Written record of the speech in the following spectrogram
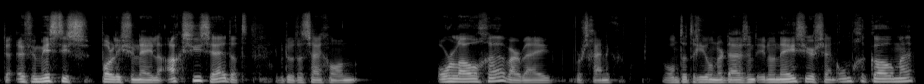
de eufemistisch politionele acties, hè, dat, ik bedoel, dat zijn gewoon oorlogen waarbij waarschijnlijk rond de 300.000 Indonesiërs zijn omgekomen.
